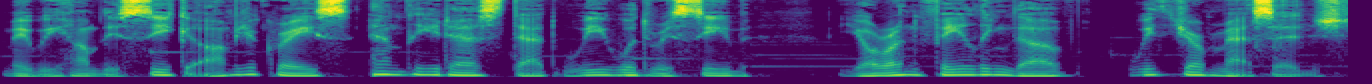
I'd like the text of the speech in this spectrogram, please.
May we humbly seek of your grace and lead us that we would receive your unfailing love with your message.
